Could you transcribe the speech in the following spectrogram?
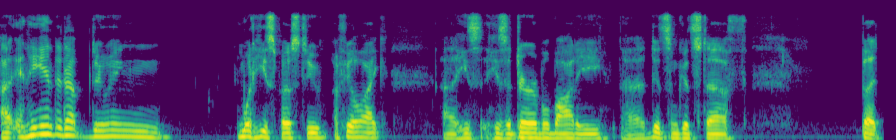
uh, and he ended up doing what he's supposed to. I feel like uh, he's he's a durable body, uh, did some good stuff, but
